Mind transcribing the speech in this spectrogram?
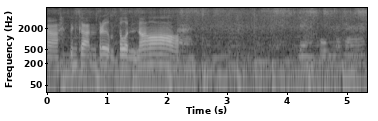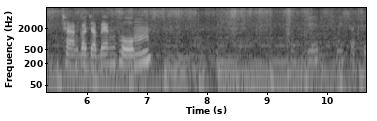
นี่ค่ะเป็นการเริ่มต้นเนาะค่ะแบ่งผมนะคะช่างก็จะแบ่งผมวิวิชัดใช้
